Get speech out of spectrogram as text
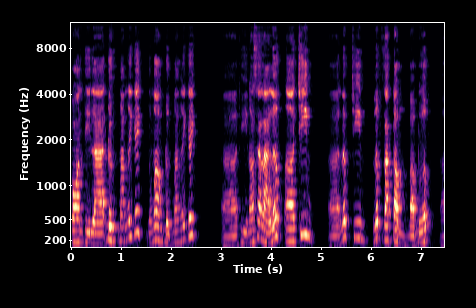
còn thì là đực mang XX đúng không? Đực mang XX à, ờ, thì nó sẽ là lớp uh, chim. À, lớp chim lớp gia cầm và bướm. À,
